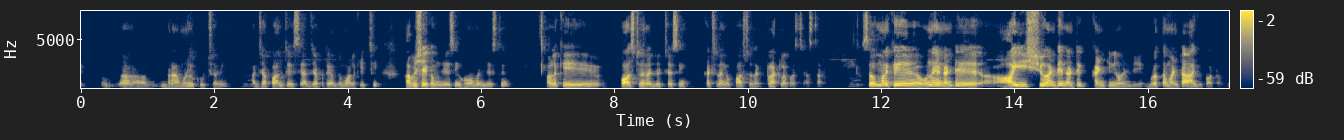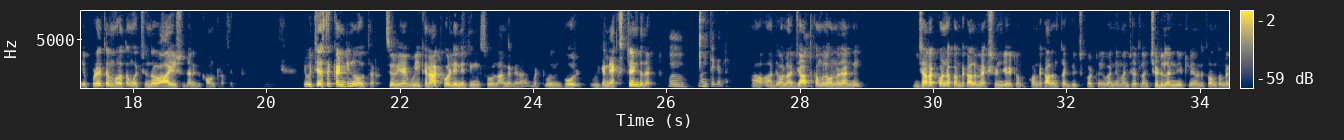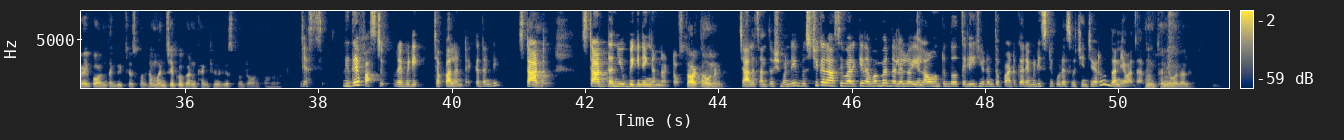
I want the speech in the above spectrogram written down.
బ్రాహ్మణులు కూర్చొని ఆ జపాలు చేసి ఆ జపతీర్థం వాళ్ళకి ఇచ్చి అభిషేకం చేసి హోమం చేస్తే వాళ్ళకి పాజిటివ్ ఎనర్జీ వచ్చేసి ఖచ్చితంగా పాజిటివ్ ట్రాక్లోకి వచ్చేస్తారు. సో మనకి ఉన్నాయండి. అంటే ఆయుష్ అంటే ఏంటంటే కంటిన్యూ అండి. మృతం అంటే ఆగిపోవటం. ఎప్పుడైతే మృతం వచ్చిందో ఆయుష్ దానికి కౌంటర్ ఎఫెక్ట్ ఇవి చేస్తే కంటిన్యూ అవుతారు. So we cannot hold anything so longer కదా. But we will hold we can extend that అంతే కదా. అది వాళ్ళ జాతకంలో ఉన్నదాన్ని జరగకుండా కొంతకాలం ఎక్స్టెండ్ చేయటం కొంతకాలం తగ్గించుకోవటం ఇవన్నీ మన చేతిలో. చెడులన్నింటిలో ఏమంటే తొందర తొందరగా అయిపోవాలని తగ్గించేసుకుంటాం. మంచి ఎక్కువగానే కంటిన్యూ చేసుకుంటూ ఉంటాం అన్నమాట. ఎస్ ఇదే ఫస్ట్ రెమెడీ చెప్పాలంటే కదండి? Start start the new beginning అన్నట్టు. స్టార్ట్ అవునండి. చాలా సంతోషం అండి. వృశ్చిక రాశి వారికి నవంబర్ నెలలో ఎలా ఉంటుందో తెలియజేయడంతో పాటుగా రెమెడీస్ని కూడా సూచించారు. ధన్యవాదాలు. ధన్యవాదాలు.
